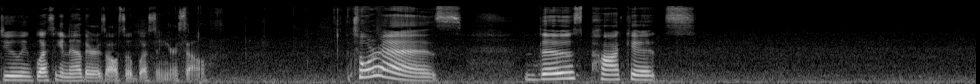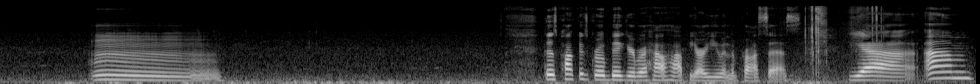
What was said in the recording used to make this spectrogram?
doing blessing another is also blessing yourself. Taurus, those pockets Mm. Those pockets grow bigger, but how happy are you in the process? Yeah. Um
